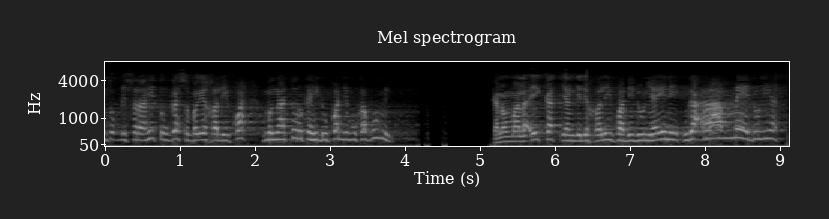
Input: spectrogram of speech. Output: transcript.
untuk diserahi tugas sebagai khalifah mengatur kehidupan di muka bumi. Kalau malaikat yang jadi khalifah di dunia ini nggak rame dunia.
